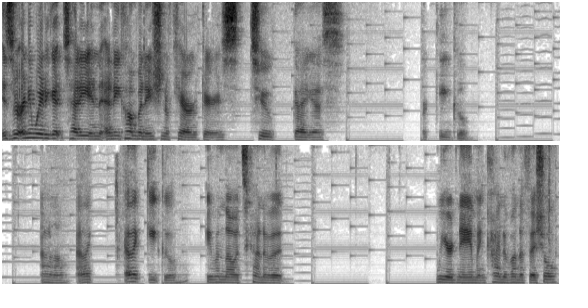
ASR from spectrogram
is there any way to get Teddy in any combination of characters to Gygus or Gigu? I don't know. I like I like Gigu, even though it's kind of a weird name and kind of unofficial.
